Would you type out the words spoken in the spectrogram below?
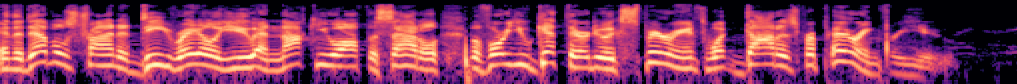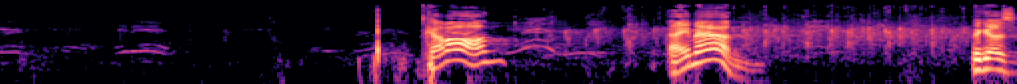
and the devil's trying to derail you and knock you off the saddle before you get there to experience what God is preparing for you. Come on. Amen. Because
